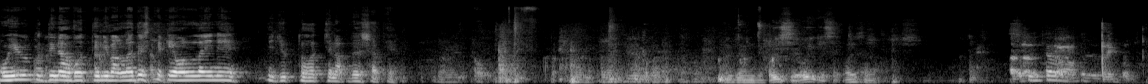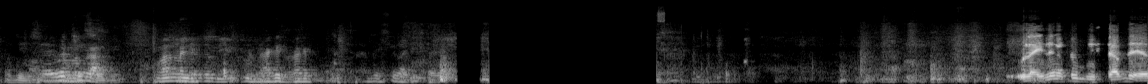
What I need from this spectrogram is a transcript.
মুহিবুদ্দিন আহমদ। তিনি বাংলাদেশ থেকে অনলাইনে নিযুক্ত হচ্ছেন আপনাদের সাথে। লাইনে একটু ডিস্টার্ব দেয়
